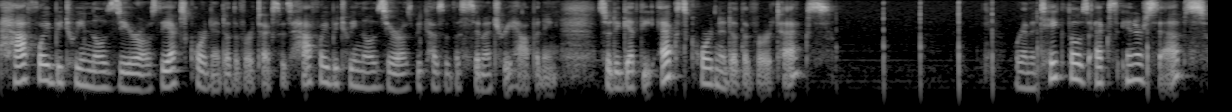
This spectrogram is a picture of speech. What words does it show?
halfway between those zeros. The x-coordinate of the vertex is halfway between those zeros because of the symmetry happening. So to get the x-coordinate of the vertex, we're going to take those x-intercepts,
